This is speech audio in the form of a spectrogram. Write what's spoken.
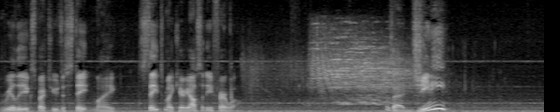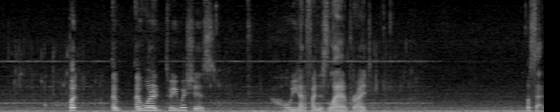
really expect you to state my state my curiosity. Farewell. Was that a genie? But I I wanted three wishes. Oh, you gotta find his lamp, right? What's that?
